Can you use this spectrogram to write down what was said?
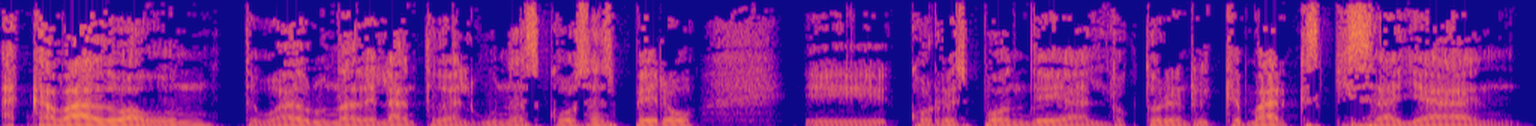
acabado aún. Te voy a dar un adelanto de algunas cosas, pero eh, corresponde al doctor Enrique Márquez, quizá ya en,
